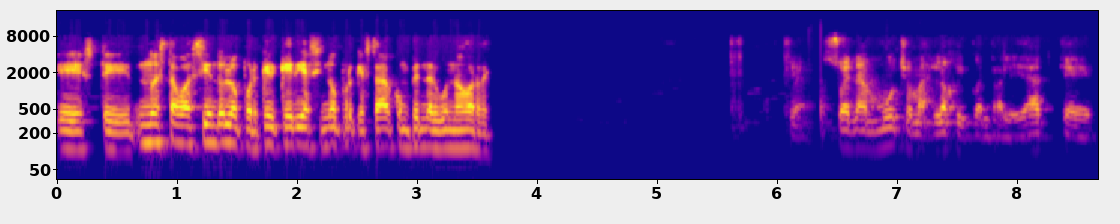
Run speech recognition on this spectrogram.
este, no estaba haciéndolo porque él quería, sino porque estaba cumpliendo alguna orden suena mucho más lógico en realidad que,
